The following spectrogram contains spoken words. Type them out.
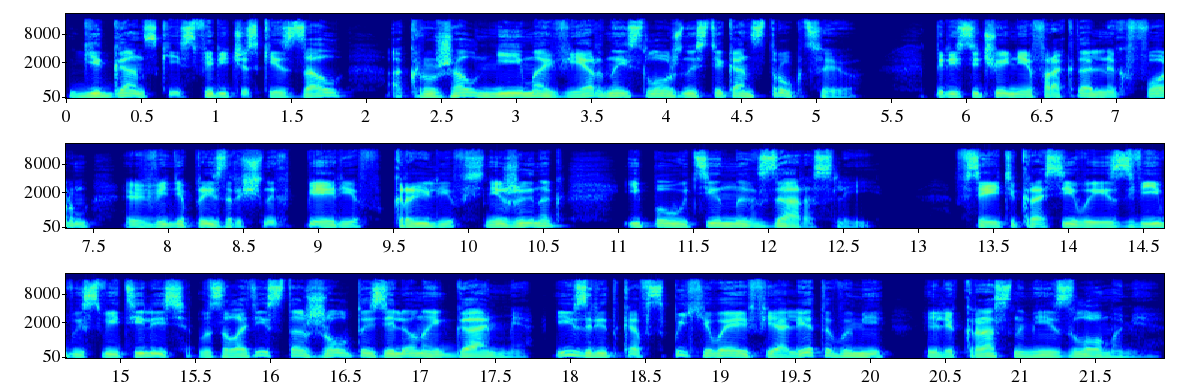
Гигантский сферический зал окружал неимоверной сложности конструкцию. Пересечение фрактальных форм в виде призрачных перьев, крыльев, снежинок и паутинных зарослей. Все эти красивые извивы светились в золотисто-желто-зеленой гамме, изредка вспыхивая фиолетовыми или красными изломами.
